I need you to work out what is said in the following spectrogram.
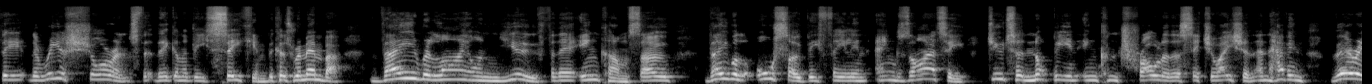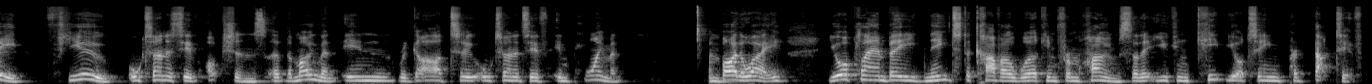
the, the reassurance that they're going to be seeking because remember, they rely on you for their income. So they will also be feeling anxiety due to not being in control of the situation and having very few alternative options at the moment in regard to alternative employment. And by the way, your plan B needs to cover working from home so that you can keep your team productive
